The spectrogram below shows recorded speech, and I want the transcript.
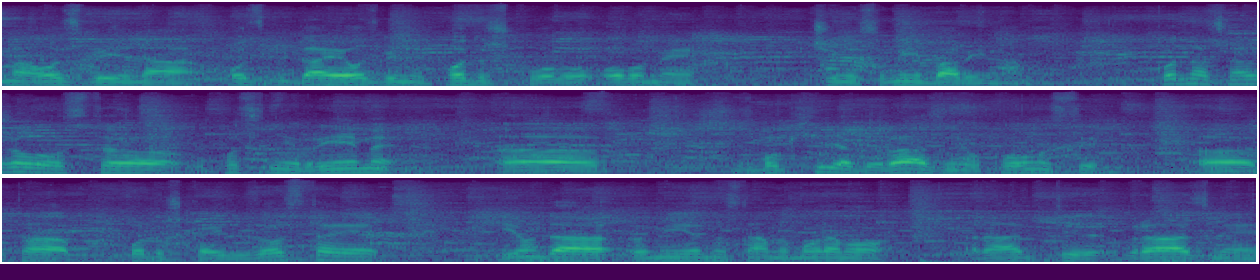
ima ozbiljna, daje ozbiljnu podršku ovome čime se mi bavimo. Kod nas, nažalost, u posljednje vrijeme zbog hiljadu raznih okolnosti e, ta podrška izostaje i onda mi jednostavno moramo raditi razne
